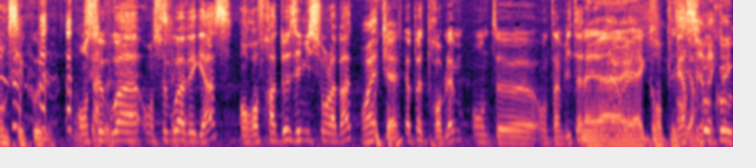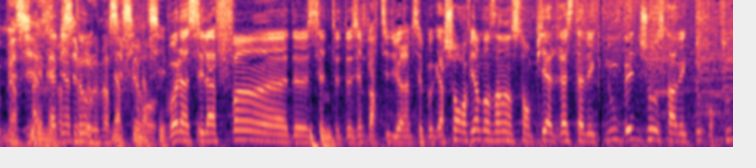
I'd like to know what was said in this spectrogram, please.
donc c'est cool. On se cool. voit, on se voit à Vegas. On refera deux émissions là-bas. Ouais. Ok. Y a pas de problème. On te, on t'invite à nous. euh, avec grand plaisir. Merci beaucoup. plaisir. À très Merci, bientôt. Merci, Merci, merci. Voilà, c'est la fin euh, de cette deuxième partie du RMC Poker Show. On revient dans un instant. Pierre reste avec nous. Benjo sera avec nous pour toute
